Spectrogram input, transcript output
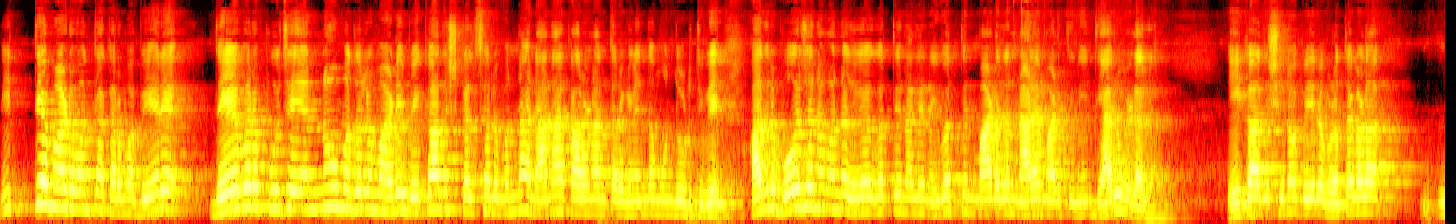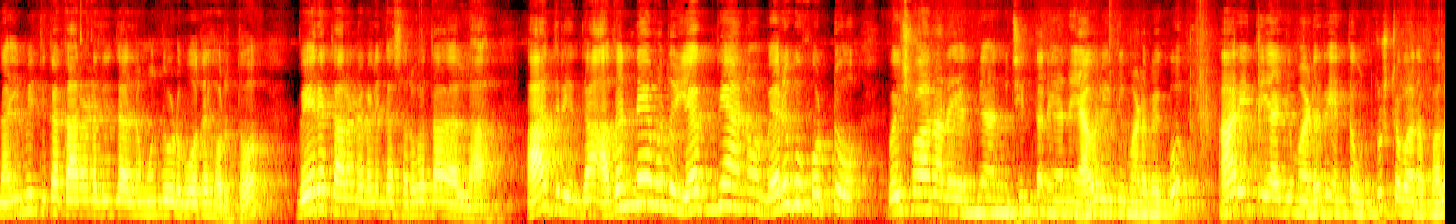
ನಿತ್ಯ ಮಾಡುವಂಥ ಕರ್ಮ ಬೇರೆ ದೇವರ ಪೂಜೆಯನ್ನು ಮೊದಲು ಮಾಡಿ ಬೇಕಾದಷ್ಟು ಕೆಲಸವನ್ನು ನಾನಾ ಕಾರಣಾಂತರಗಳಿಂದ ಮುಂದೂಡ್ತೀವಿ. ಆದರೆ ಭೋಜನವನ್ನು ಜಗತ್ತಿನಲ್ಲಿ ಇವತ್ತಿನ ಮಾಡೋದನ್ನು ನಾಳೆ ಮಾಡ್ತೀನಿ ಅಂತ ಯಾರೂ ಹೇಳಲ್ಲ. ಏಕಾದಶಿನೋ ಬೇರೆ ವ್ರತಗಳ ನೈಮಿತಿಕ ಕಾರಣದಿಂದ ಅದನ್ನು ಮುಂದೂಡ್ಬೋದೇ ಹೊರತು ಬೇರೆ ಕಾರಣಗಳಿಂದ ಸರ್ವತಾ ಅಲ್ಲ. ಆದ್ದರಿಂದ ಅದನ್ನೇ ಒಂದು ಯಜ್ಞ ಅನ್ನೋ ಮೆರುಗು ಕೊಟ್ಟು ವೈಶ್ವಾನರ ಯಜ್ಞ ಅನ್ನೋ ಚಿಂತನೆಯನ್ನು ಯಾವ ರೀತಿ ಮಾಡಬೇಕು, ಆ ರೀತಿಯಾಗಿ ಮಾಡಿದ್ರೆ ಎಂಥ ಉತ್ಕೃಷ್ಟವಾದ ಫಲ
